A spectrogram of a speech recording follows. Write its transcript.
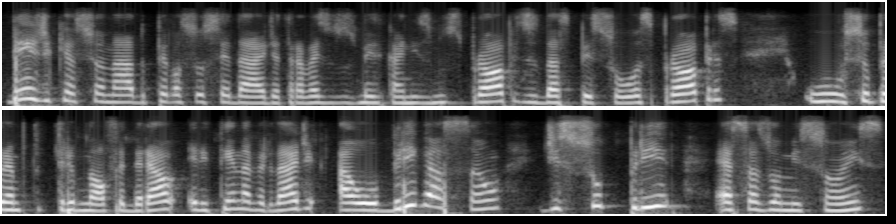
desde que acionado pela sociedade através dos mecanismos próprios das pessoas próprias, o Supremo Tribunal Federal ele tem, na verdade, a obrigação de suprir essas omissões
